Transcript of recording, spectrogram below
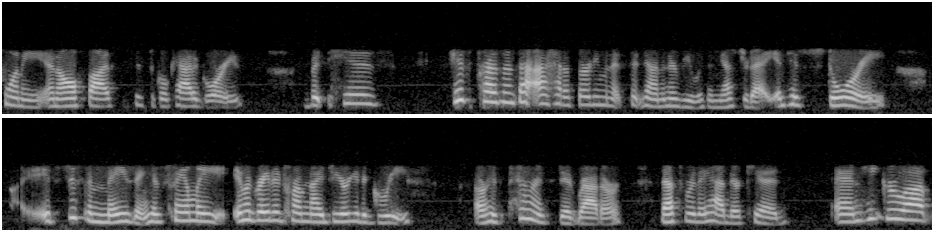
20 in all five statistical categories. But his his presence, I had a 30 minute sit down interview with him yesterday, and his story, it's just amazing. His family immigrated from Nigeria to Greece, or his parents did rather. That's where they had their kids. And he grew up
